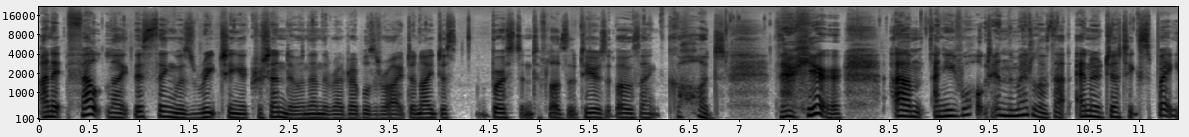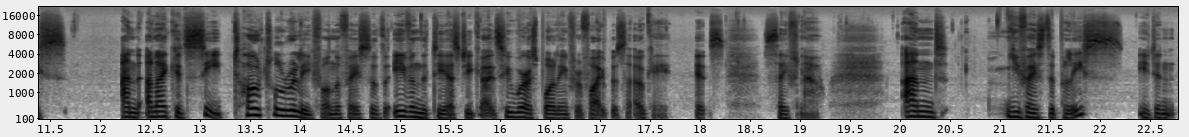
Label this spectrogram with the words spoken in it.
And it felt like this thing was reaching a crescendo and then the Red Rebels arrived. And I just burst into floods of tears of, oh, thank God, they're here. Um, and you walked in the middle of that energetic space and and I could see total relief on the face of the, even the TSG guys who were spoiling for five was like, okay, it's safe now. And you faced the police. You didn't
